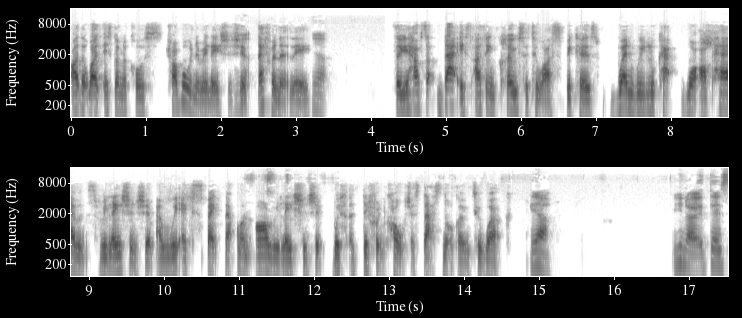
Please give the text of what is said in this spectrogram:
otherwise it's gonna cause trouble in the relationship, definitely. Yeah. So you have to, that is, I think, closer to us because when we look at what our parents' relationship and we expect that on our relationship with a different cultures, that's not going to work. Yeah. You know, there's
